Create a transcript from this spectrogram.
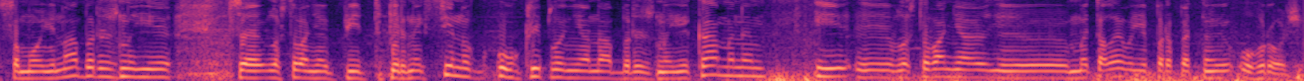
самої набережної, це влаштування підпірних стінок, укріплення набережної каменем і е, влаштування е, металевої парапетної огорожі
